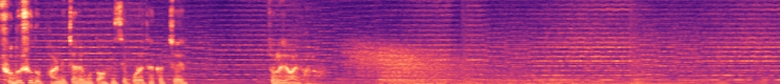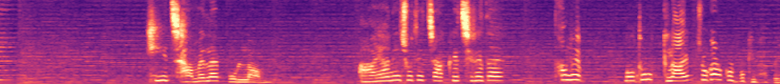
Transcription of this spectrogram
শুধু শুধু ফার্নিচারের মতো অফিসে পড়ে থাকার চেয়ে চলে যাওয়াই ভালো। কি ঝামেলায় পড়লাম? আয়ানি যদি চাকরি ছেড়ে দেয় তাহলে নতুন ক্লায়েন্ট জোগাড় করব কীভাবে?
